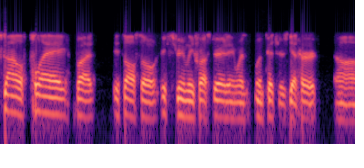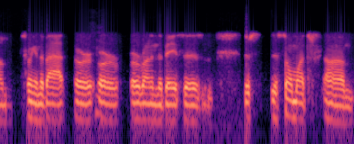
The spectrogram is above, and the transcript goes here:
style of play, but it's also extremely frustrating when when pitchers get hurt um, swinging the bat or, or or running the bases. And there's there's so much um,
